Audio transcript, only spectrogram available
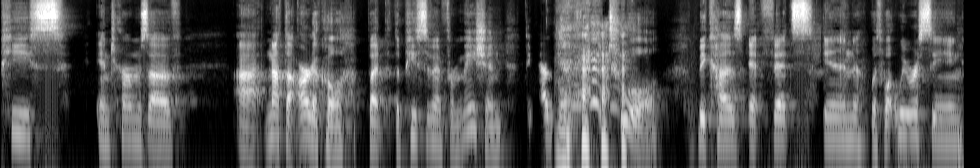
piece in terms of uh, not the article, but the piece of information, the, the tool, because it fits in with what we were seeing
